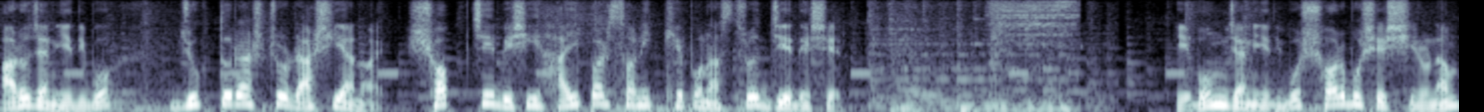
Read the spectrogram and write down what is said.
আরও জানিয়ে দিব, যুক্তরাষ্ট্র রাশিয়া নয়, সবচেয়ে বেশি হাইপারসনিক ক্ষেপণাস্ত্র যে দেশের। এবং জানিয়ে দিব সর্বশেষ শিরোনাম,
